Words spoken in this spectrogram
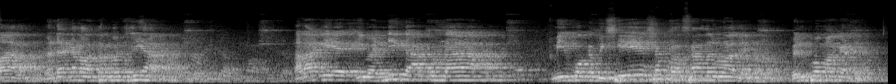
మాల. అన్ని అందరికి వచ్చినాయా? అలాగే ఇవన్నీ కాకుండా మీకు ఒక విశేష ప్రసాదం ఇవ్వాలి. వెళ్ళిపోమాకండి.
